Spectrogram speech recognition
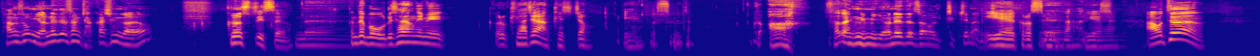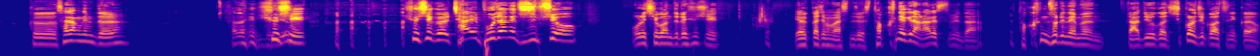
방송 연예대상 작가신가요? 그럴 수도 있어요. 네. 근데 뭐 우리 사장님이 그렇게 하진 않겠죠. 예, 그렇습니다. 그- 아, 사장님이 연예대상을 찍진 않죠. 예, 그렇습니다. 예, 예. 알겠습니다. 아무튼 그 사장님들 사장님 휴식 휴식을 잘 보장해 주십시오. 우리 직원들의 휴식 여기까지만 말씀드리겠습니다. 더 큰 얘기는 안 하겠습니다. 더 큰 소리 내면 라디오가 시끄러질 것 같으니까요.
